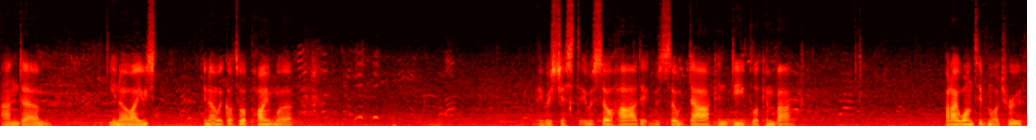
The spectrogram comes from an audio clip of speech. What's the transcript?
And um, you know I used you know it got to a point where it was just it was so hard. It was so dark and deep looking back. But i wanted more truth.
